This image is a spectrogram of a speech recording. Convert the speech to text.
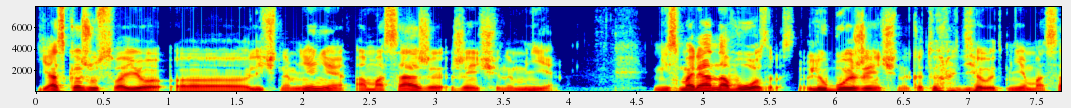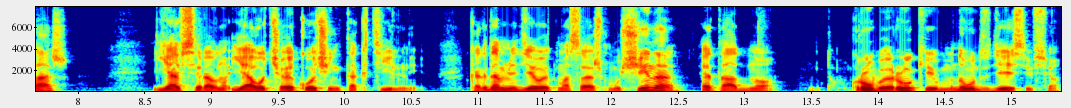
я скажу свое личное мнение о массаже женщины мне. Несмотря на возраст, любой женщины, которая делает мне массаж, я все равно, я вот человек очень тактильный. Когда мне делает массаж мужчина, это одно. Грубые руки, мнут здесь и все.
